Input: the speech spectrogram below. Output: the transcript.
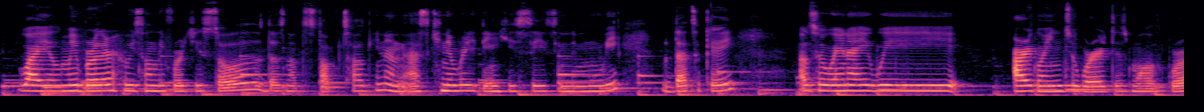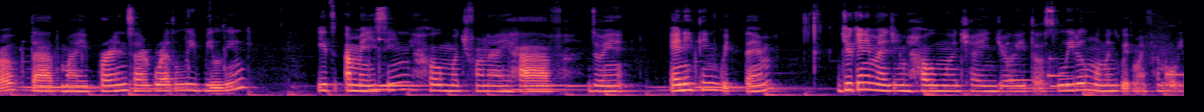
while my brother, who is only four years old, does not stop talking and asking everything he sees in the movie, but that's okay. Also, when I we are going to work the small group that my parents are gradually building it's amazing how much fun I have doing anything with them. You can imagine how much I enjoy those little moments with my family.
